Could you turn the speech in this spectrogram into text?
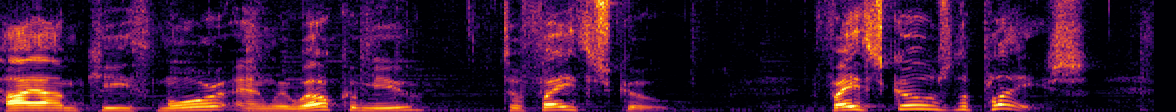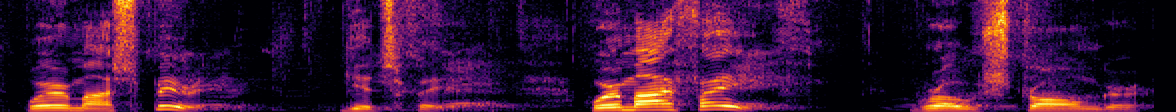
Hi, I'm Keith Moore, and we welcome you to Faith School. Faith School is the place where my spirit gets fed, where my faith grows stronger,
